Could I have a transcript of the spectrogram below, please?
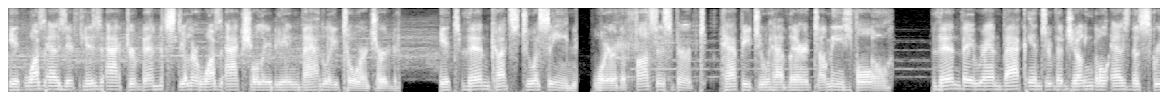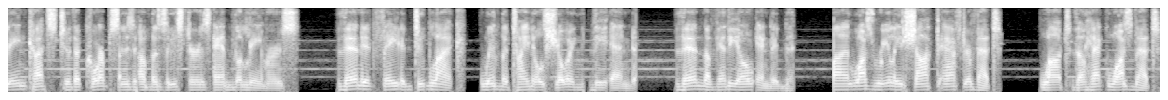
It was as if his actor Ben Stiller was actually being badly tortured. It then cuts to a scene where the Fossis burped, happy to have their tummies full. Then they ran back into the jungle as the screen cuts to the corpses of the Zoosters and the lemurs. Then it faded to black, with the title showing the end. Then the video ended. I was really shocked after that. What the heck was that?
